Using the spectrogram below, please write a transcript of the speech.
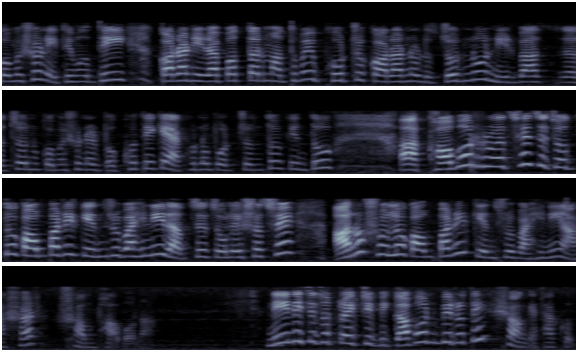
কমিশন ইতিমধ্যেই কড়া নিরাপত্তার মাধ্যমে ভোট করানোর জন্য নির্বাচন কমিশনের পক্ষ থেকে এখনও পর্যন্ত কিন্তু খবর রয়েছে যে চোদ্দ কোম্পানির কেন্দ্রীয় বাহিনী রাজ্যে চলে এসেছে। আরও ষোলো কোম্পানির কেন্দ্রীয় বাহিনী আসার সম্ভাবনা। নিয়ে নিচ্ছে ছোট্ট একটি বিজ্ঞাপন বিরতি। সঙ্গে থাকুন।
